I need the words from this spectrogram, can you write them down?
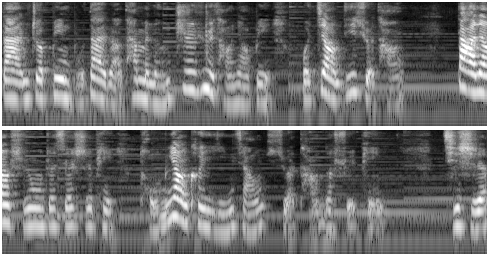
但这并不代表它们能治愈糖尿病或降低血糖。大量食用这些食品同样可以影响血糖的水平。其实，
